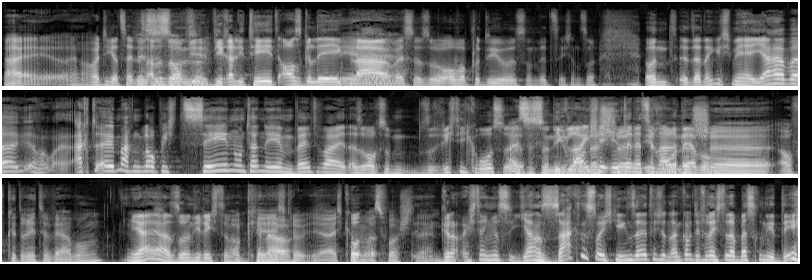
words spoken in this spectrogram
äh, heutiger Zeit ist Das alles ist so so- auf Vi- Viralität ausgelegt, Ja, bla, ja. weißt du, so overproduced und witzig und so. Und äh, da denke ich mir, ja, aber äh, aktuell machen, glaube ich, zehn Unternehmen weltweit, also auch so, so richtig große, Also es ist so eine die gleiche internationale Werbung. aufgedrehte Werbung. Ja, ja, so in die Richtung. Okay, genau. ich glaub, ja, ich kann Oh, mir was vorstellen. Genau, ich denke, ja, sagt es euch gegenseitig und dann kommt ihr vielleicht zu einer besseren Idee.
